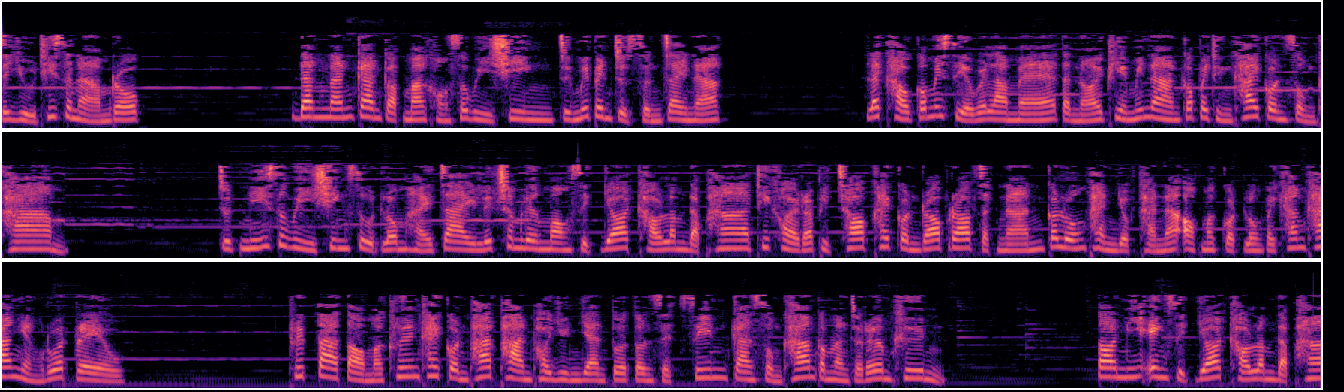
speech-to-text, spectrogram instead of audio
จะอยู่ที่สนามรบ ดังนั้นการกลับมาของสวีชิงจึงไม่เป็นจุดสนใจนัก และเขาก็ไม่เสียเวลาแม้แต่น้อยเพียงไม่นานก็ไปถึงค่ายกลส่งข้าม จุดนี้สวีชิงสูดลมหายใจลึกชำเลืองมองสิทธิยอดเขาลำดับห้าที่คอยรับผิดชอบค่ายกลรอบๆ จากนั้นก็ล้วงแผ่นหยกฐานะออกมากดลงไปข้างๆ อย่างรวดเร็ว พริบตาต่อมาคลื่นค่ายกลพาดพานพอยืนยันตัวตนเสร็จสิ้นการส่งข้ามกำลังจะเริ่มขึ้น ตอนนี้เองสิทธิยอดเขาลำดับห้า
